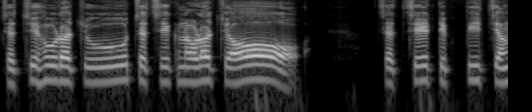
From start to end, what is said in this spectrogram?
ਚੱਚੇ ਹੋੜਾ ਚੂ, ਚੱਚੇ ਕਨੌੜਾ ਚੌ ਚੱਚੇ ਟਿੱਪੀ ਚੰ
